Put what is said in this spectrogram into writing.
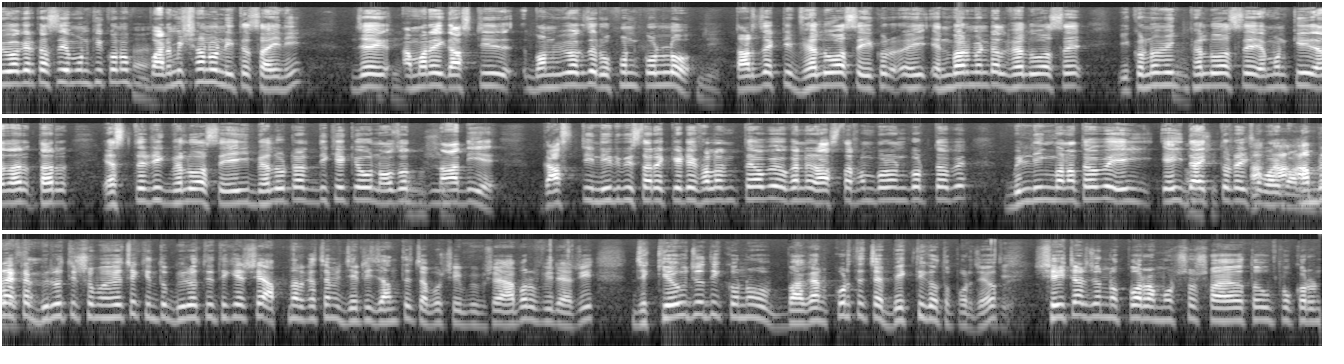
বিভাগের কাছে এমনকি কোনো হ্যাঁ। পারমিশনও নিতে চায়নি যে আমার এই গাছটি বন বিভাগ যে রোপণ করল তার যে একটি ভ্যালু আছে এনভায়রনমেন্টাল ভ্যালু আছে ইকোনমিক ভ্যালু আছে এমনকি তার- অ্যাস্থেটিক ভ্যালু আছে এই ভ্যালুটার দিকে কেউ নজর না দিয়ে গাছটি নির্বিচারে কেটে ফেলাতে হবে ওখানে রাস্তা সম্প্রসারণ করতে হবে বিল্ডিং বানাতে হবে এই এই দায়িত্বটাই সবাই আমরা একটা বিরতির সময় হয়েছে কিন্তু বিরতি থেকে এসে আপনার কাছে আমি যেটি জানতে চাবো সেই বিষয়ে আবারও ফিরে আসি যে কেউ যদি কোনো বাগান করতে চায় ব্যক্তিগত পর্যায়েও সেইটার জন্য পরামর্শ সহায়তা উপকরণ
